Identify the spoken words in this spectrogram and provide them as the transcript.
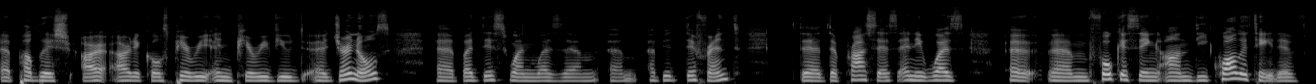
uh, publish our articles peer in peer reviewed uh, journals uh, but this one was um, um, a bit different the the process and it was uh, um, focusing on the qualitative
